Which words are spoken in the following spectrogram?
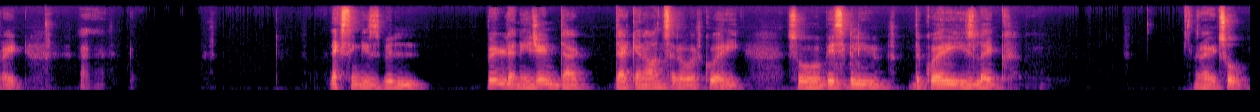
right and next thing is we'll build an agent that that can answer our query. So basically the query is like right so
